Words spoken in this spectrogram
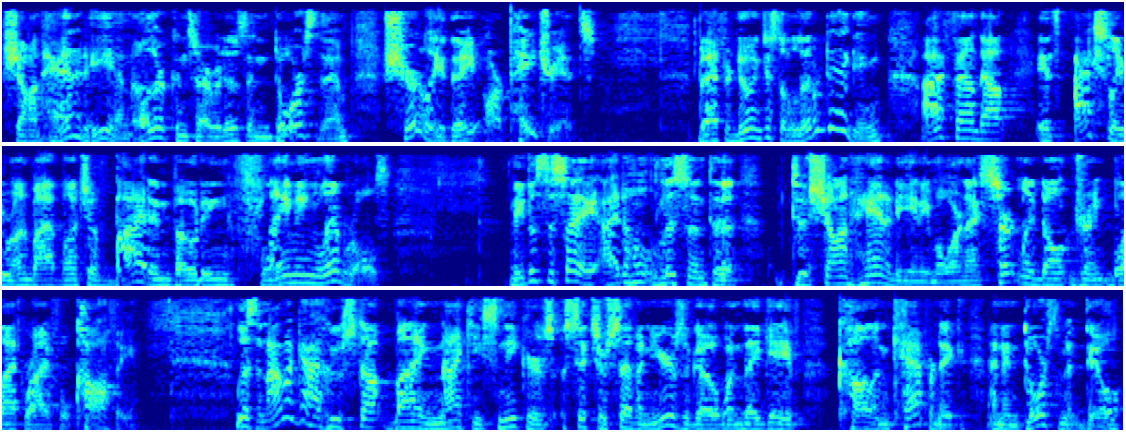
Sean Hannity and other conservatives endorsed them. Surely they are patriots. But after doing just a little digging, I found out it's actually run by a bunch of Biden voting flaming liberals. Needless to say, I don't listen to, to Sean Hannity anymore, and I certainly don't drink Black Rifle coffee. Listen, I'm a guy who stopped buying Nike sneakers six or seven years ago when they gave Colin Kaepernick an endorsement deal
